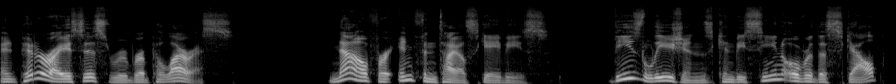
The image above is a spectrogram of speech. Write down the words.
and pityriasis rubra pilaris. Now for infantile scabies. These lesions can be seen over the scalp,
